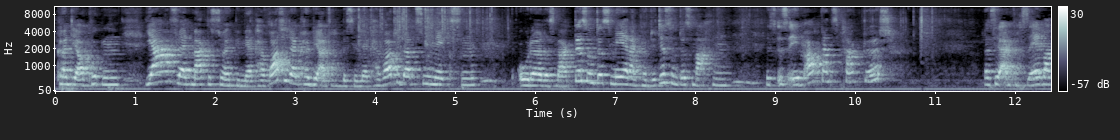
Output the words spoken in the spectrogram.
könnt ihr auch gucken, ja, vielleicht mag es zum Beispiel mehr Karotte, dann könnt ihr einfach ein bisschen mehr Karotte dazu mixen. Oder das mag das und das mehr, dann könnt ihr das und das machen. Das ist eben auch ganz praktisch dass ihr einfach selber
